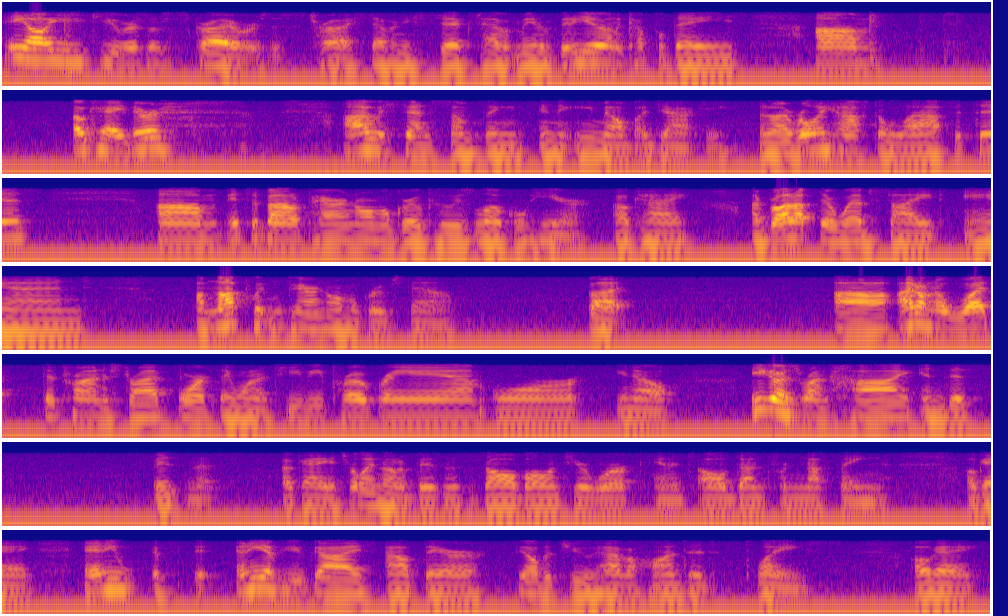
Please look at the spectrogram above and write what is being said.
Hey all YouTubers and subscribers, this is Try76, haven't made a video in a couple days. Um, okay, there, I was sent something in the email by Jackie, and I really have to laugh at this. Um, it's about a paranormal group who is local here, okay? I brought up their website, and I'm not putting paranormal groups down, but uh, I don't know what they're trying to strive for, if they want a TV program or, you know, egos run high in this business. Okay, it's really not a business. It's all volunteer work and it's all done for nothing. Okay, any if, if any of you guys out there feel that you have a haunted place, okay,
